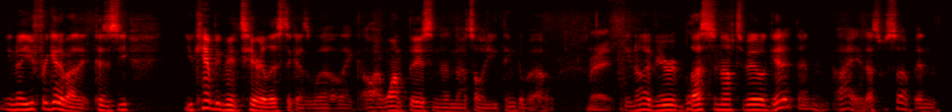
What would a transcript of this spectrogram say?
you know, you forget about it because you you can't be materialistic as well. Like, oh, I want this, and then that's all you think about. Right. You know, if you're blessed enough to be able to get it, then aye, that's what's up. And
